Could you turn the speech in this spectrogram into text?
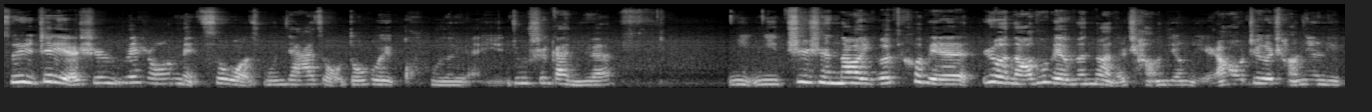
所以这也是为什么每次我从家走都会哭的原因，就是感觉你你置身到一个特别热闹、特别温暖的场景里，然后这个场景里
